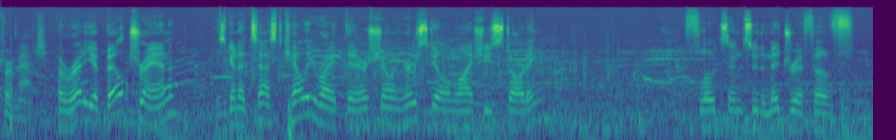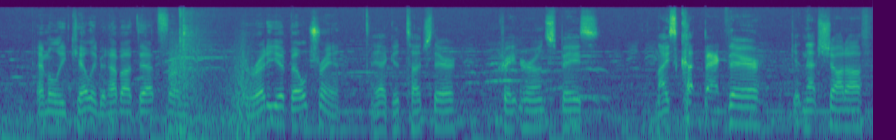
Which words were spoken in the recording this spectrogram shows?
for a match. Heredia Beltran is going to test Kelly right there, showing her skill and why she's starting. Floats into the midriff of Emily Kelly, but how about that from Heredia Beltran? Yeah, good touch there, creating her own space. Nice cut back there, getting that shot off.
